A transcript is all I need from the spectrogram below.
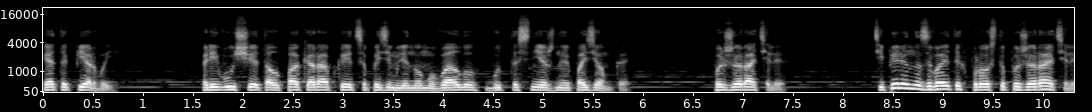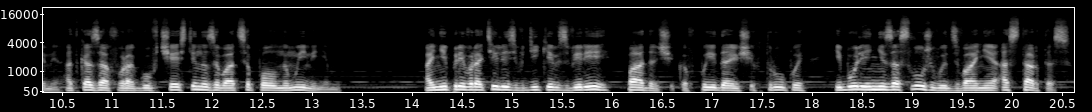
Это первый. Ревущая толпа карабкается по земляному валу, будто снежная поземка. Пожиратели, Теперь он называет их просто пожирателями, отказав врагу в чести называться полным именем. Они превратились в диких зверей, падальщиков, поедающих трупы, и более не заслуживают звания Астартес.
